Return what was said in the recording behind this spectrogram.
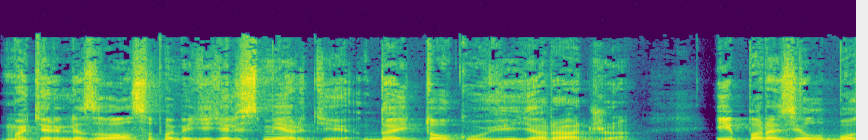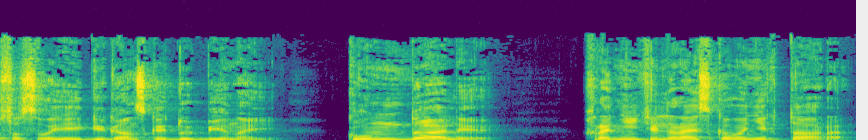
Материализовался победитель смерти, Дайтоку в виде Раджа, и поразил босса своей гигантской дубиной. Кундали! Хранитель райского нектара,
